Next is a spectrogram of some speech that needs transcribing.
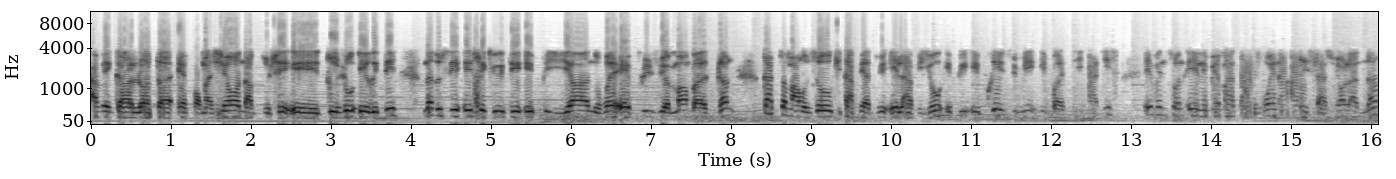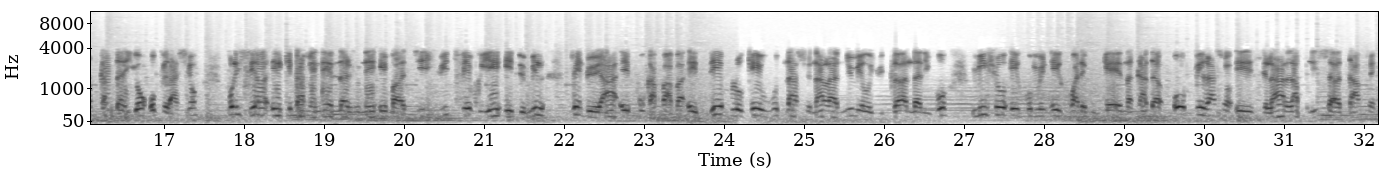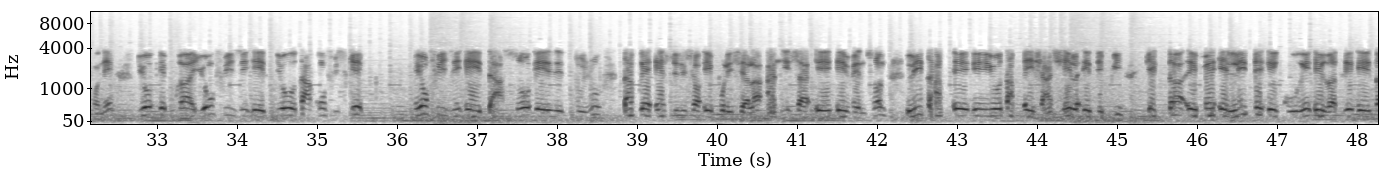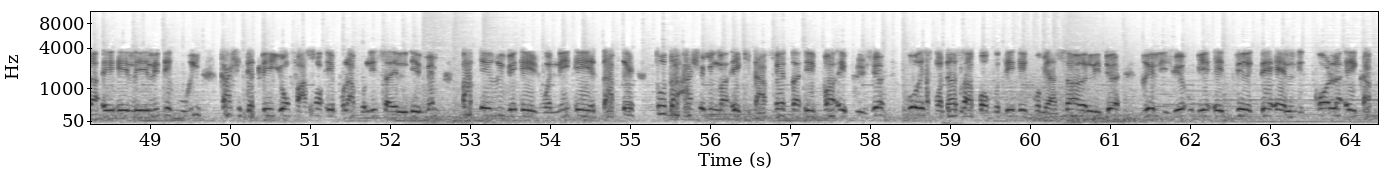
avec l'autre information, on a touché et toujours hérité. Dans le dossier de sécurité et puis nous avons plusieurs membres. Gang quatre Marozo qui t'a perdu et la vie et puis est présumé et parti à 10 Evenson et les mêmes adjoints dans l'arrestation dans le cadre d'une opération policière et qui a mené la journée et mardi 8 février et 2022 et pour capable de débloquer route nationale numéro 8 là, dans le niveau Michaud et commune et Croix des Bouquets dans le cadre d'opération. Et c'est là la police a fait connaître, yo et prend un fusil et yo t'a confisqué yon fusil et d'assaut et toujours d'après institution et policière là Anissa et Evenson li tap et yo tap et cherché et depuis quelque temps et mais et couru et rentré et et il était couru caché tête yon façon et pour la police il même pas arrivé et joindre et d'après tout acheminement et qui t'a fait et pas et plusieurs correspondance pour côté et commerçant, leader religieux ou bien directeur de l'école et qui a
